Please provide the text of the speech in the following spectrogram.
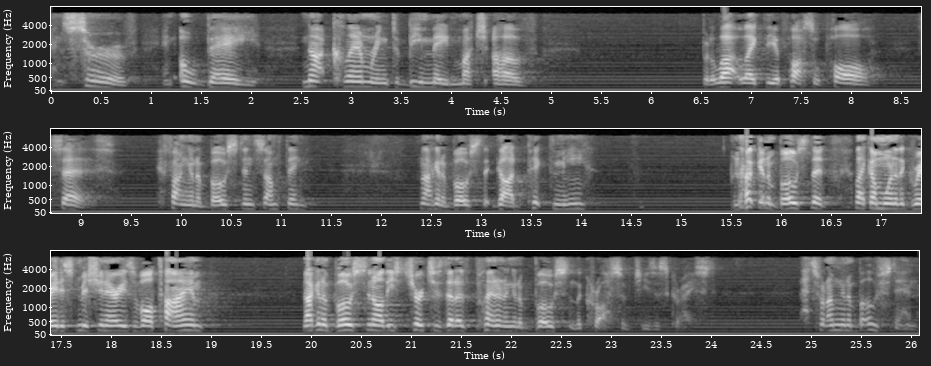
and serve and obey, not clamoring to be made much of. But a lot like the Apostle Paul says, if I'm going to boast in something, I'm not going to boast that God picked me. I'm not going to boast that like I'm one of the greatest missionaries of all time. I'm not going to boast in all these churches that I've planted. I'm going to boast in the cross of Jesus Christ. That's what I'm going to boast in.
